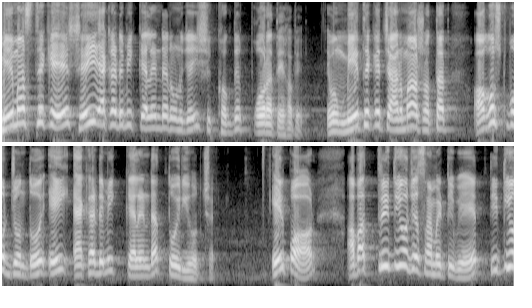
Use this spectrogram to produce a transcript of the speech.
মে মাস থেকে সেই একাডেমিক ক্যালেন্ডার অনুযায়ী শিক্ষকদের পড়াতে হবে এবং মে থেকে চার মাস অর্থাৎ অগস্ট পর্যন্ত এই একাডেমিক ক্যালেন্ডার তৈরি হচ্ছে। এরপর আবার তৃতীয় যে সামেটিভের তৃতীয়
